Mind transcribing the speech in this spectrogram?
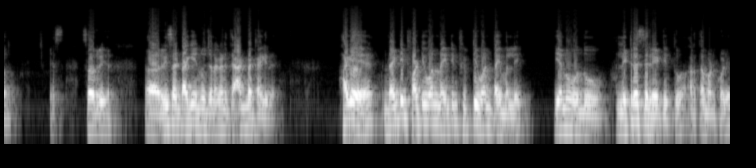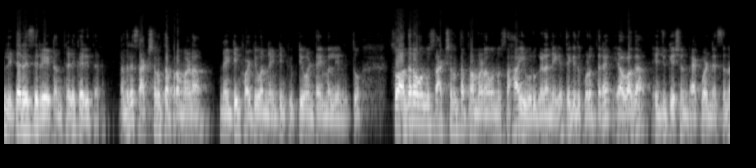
ಅದು. ಎಸ್ ಸೊ ರೀಸೆಂಟ್ ಆಗಿ ಇನ್ನು ಜನಗಣತಿ ಆಗ್ಬೇಕಾಗಿದೆ. ಹಾಗೆ nineteen forty one nineteen fifty one ಟೈಮಲ್ಲಿ ಏನು ಒಂದು ಲಿಟರಸಿ ರೇಟ್ ಇತ್ತು. ಅರ್ಥ ಮಾಡ್ಕೊಳ್ಳಿ. ಲಿಟರಸಿ ರೇಟ್ ಅಂತ ಹೇಳಿ ಕರೀತಾರೆ. ಅಂದ್ರೆ ಸಾಕ್ಷರತಾ ಪ್ರಮಾಣ nineteen forty one nineteen fifty one ಟೈಮಲ್ಲಿ ಏನಿತ್ತು? ಸೊ ಅದರ ಒಂದು ಸಾಕ್ಷರತಾ ಪ್ರಮಾಣವನ್ನು ಸಹ ಇವರು ಗಣನೆಗೆ ತೆಗೆದುಕೊಳ್ತಾರೆ ಯಾವಾಗ? ಎಜುಕೇಶನ್ ಬ್ಯಾಕ್ವರ್ಡ್ನೆಸ್ ಅನ್ನ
